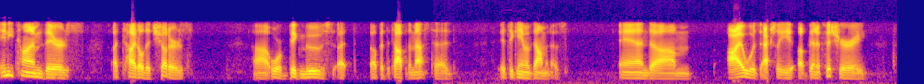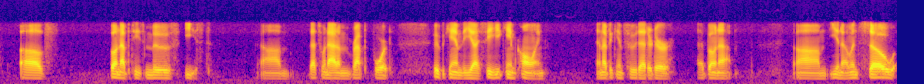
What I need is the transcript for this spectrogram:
anytime there's a title that shutters uh, or big moves at, up at the top of the masthead, it's a game of dominoes. and um, I was actually a beneficiary of Bon Appetit's move east. Um, that's when Adam Rapoport, who became the EIC, he came calling, and I became food editor at Bon App. Um, you know, and so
